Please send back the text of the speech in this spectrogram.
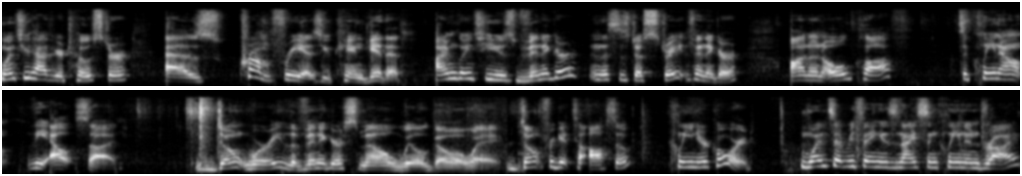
Once you have your toaster as crumb free as you can get it, I'm going to use vinegar, and this is just straight vinegar, on an old cloth to clean out the outside. Don't worry, the vinegar smell will go away. Don't forget to also clean your cord. Once everything is nice and clean and dry,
